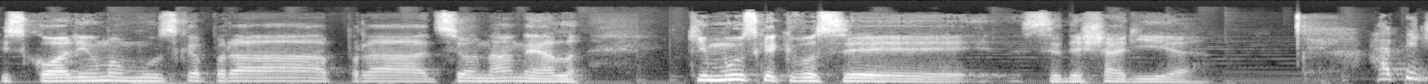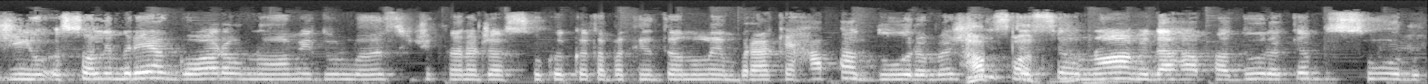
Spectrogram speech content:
escolhem uma música para adicionar nela. Que música que você, você deixaria? Rapidinho, eu só lembrei agora o nome do lance de cana-de-açúcar que eu estava tentando lembrar, que é rapadura. Mas já esqueci o nome da rapadura, que absurdo.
